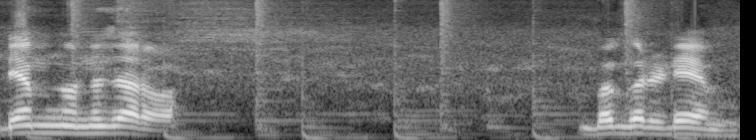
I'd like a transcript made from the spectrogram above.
ડેમ નો નજારો. બગર ડેમ.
